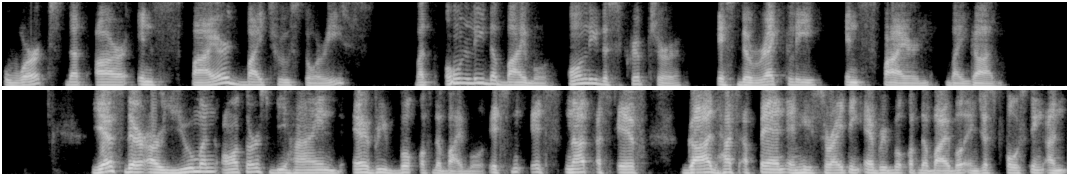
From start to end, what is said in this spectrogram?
works that are inspired by true stories, but only the Bible, only the scripture is directly inspired by God. Yes, there are human authors behind every book of the Bible. It's it's not as if God has a pen and he's writing every book of the Bible and just posting and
